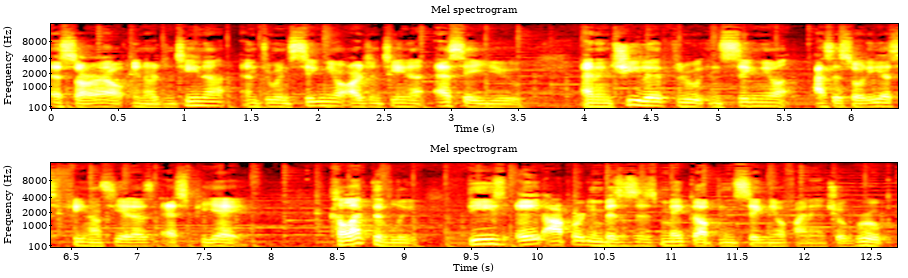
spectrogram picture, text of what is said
SRL, in Argentina, and through Insigneo Argentina SAU and in Chile through Insigneo Asesorías Financieras SPA. Collectively, these eight operating businesses make up the Insigneo Financial Group.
